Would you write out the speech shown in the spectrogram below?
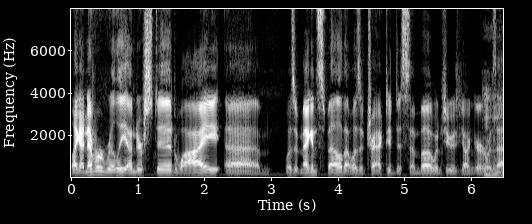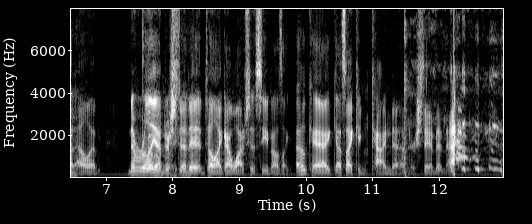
like I never really understood why um was it Megan Spell that was attracted to Simba when she was younger or was that Ellen? Never really Probably, understood yeah. it until like I watched this scene. I was like, okay, I guess I can kind of understand it now.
